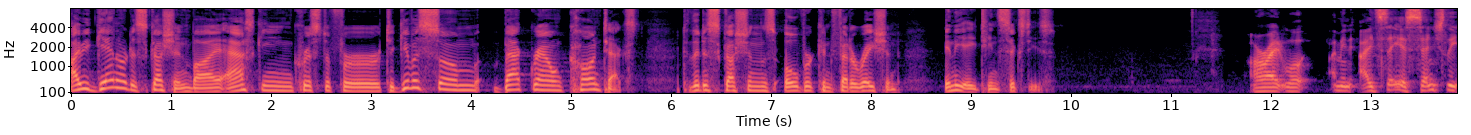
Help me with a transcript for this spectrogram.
I began our discussion by asking Christopher to give us some background context to the discussions over Confederation in the 1860s. All right. Well, I mean, I'd say essentially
